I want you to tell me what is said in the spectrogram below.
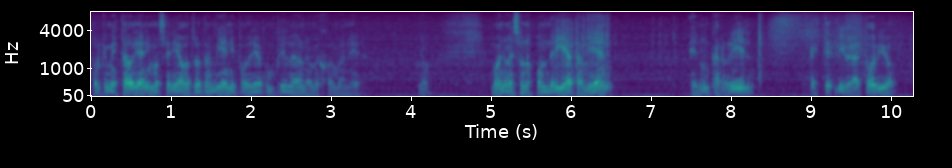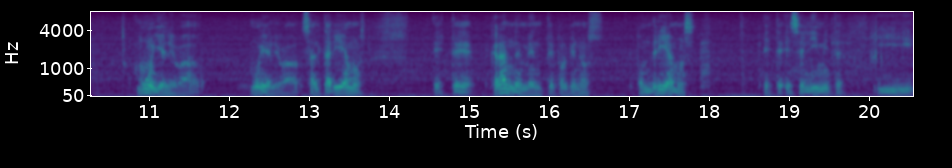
porque mi estado de ánimo sería otro también y podría cumplirla de una mejor manera. Bueno, eso nos pondría también en un carril este, vibratorio muy elevado, muy elevado. Saltaríamos este, grandemente porque nos pondríamos este, ese límite y,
